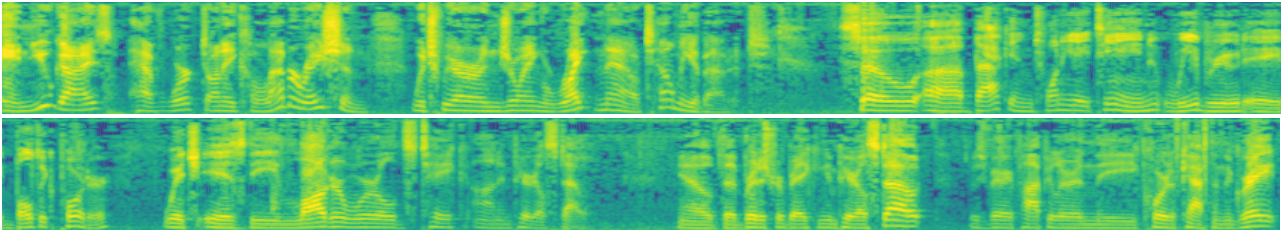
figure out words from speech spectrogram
And you guys have worked on a collaboration which we are enjoying right now. Tell me about it. So uh, back in 2018, we brewed a Baltic Porter, which is the lager world's take on Imperial Stout. You know, the British were making Imperial Stout. It was very popular in the court of Catherine the Great.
